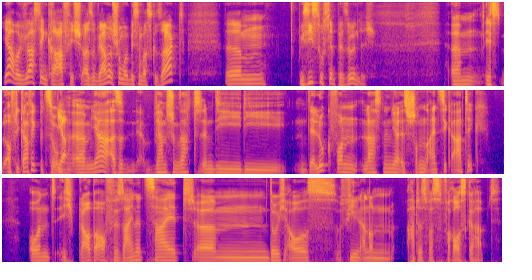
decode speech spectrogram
Ja, aber wie war es denn grafisch? Also wir haben ja schon mal ein bisschen was gesagt. Ähm, wie siehst du es denn persönlich? Ähm, jetzt auf die Grafik bezogen. Ja. Ähm, ja, also wir haben es schon gesagt, ähm, die, die, der Look von Last Ninja ist schon einzigartig. Und ich glaube auch für seine Zeit ähm, durchaus vielen anderen hat es was vorausgehabt.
